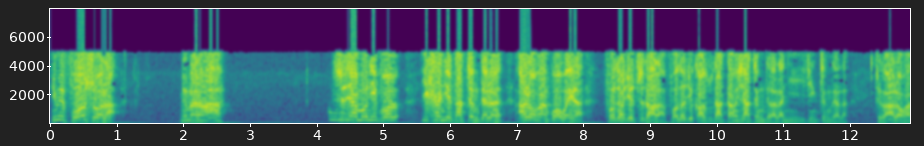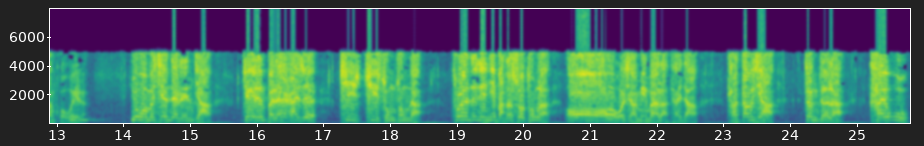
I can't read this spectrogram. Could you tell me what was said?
因为佛说了，明白了吗？释迦牟尼佛一看见他证得了阿罗汉果位了，佛陀就知道了，佛陀就告诉他当下证得了，你已经证得了这个阿罗汉果位了。用我们现在的人讲，这个人本来还是气气冲冲的，突然之间你把他说通了，哦，我想明白了，台长，他当下证得了开悟，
